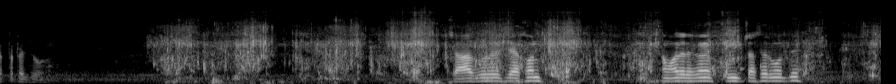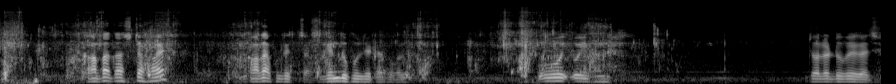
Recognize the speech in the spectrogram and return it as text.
এতটা জল। চাষ হয়েছে এখন। আমাদের এখানে ফুল চাষের মধ্যে কাঁদা চাষটা হয়। গাঁদা ফুলের চাষ, গেন্দু ফুল যেটাকে বলে। ওই ওইখানে। জলে ডুবে গেছে।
